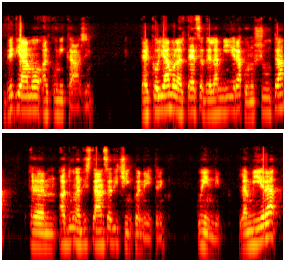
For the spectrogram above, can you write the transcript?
Vediamo alcuni casi. Calcoliamo l'altezza della mira conosciuta ehm, ad una distanza di 5 metri. Quindi la mira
